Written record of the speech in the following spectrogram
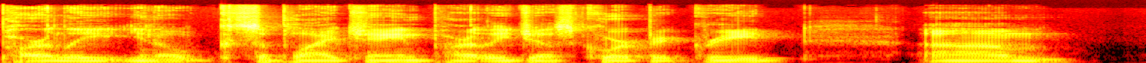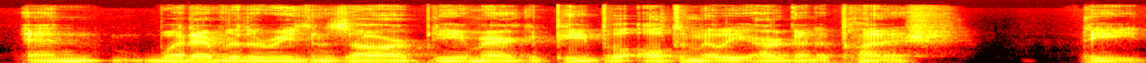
partly, you know, supply chain, partly just corporate greed. Um, and whatever the reasons are, the American people ultimately are going to punish the,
